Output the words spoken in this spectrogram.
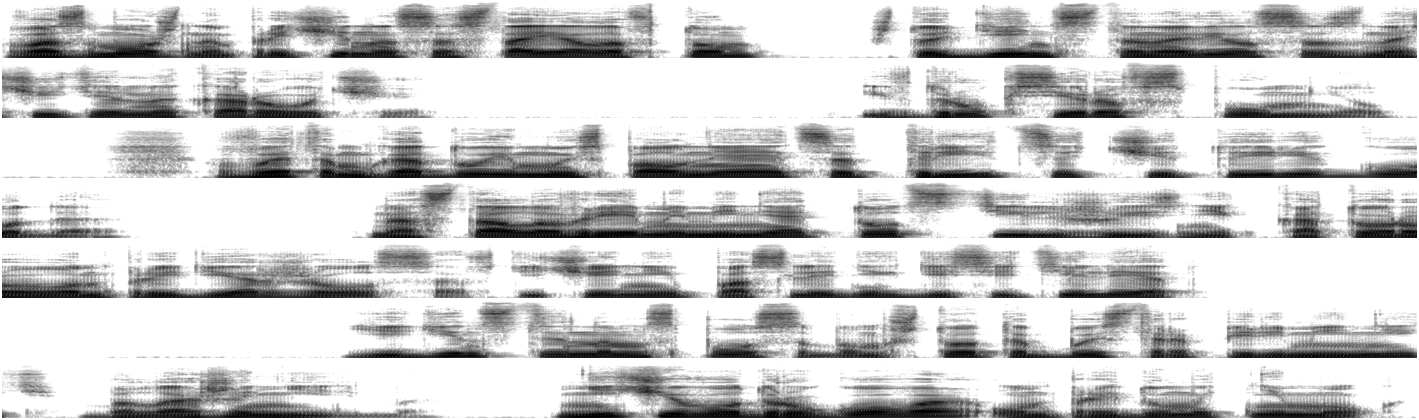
Возможно, причина состояла в том, что день становился значительно короче. И вдруг Сера вспомнил. В этом году ему исполняется 34 года. Настало время менять тот стиль жизни, которого он придерживался в течение последних 10 лет. Единственным способом что-то быстро переменить была женитьба. Ничего другого он придумать не мог.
